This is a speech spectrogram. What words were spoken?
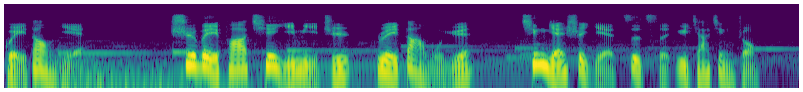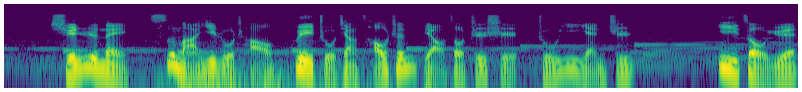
诡道也。是未发，切以密之。”睿大悟曰：“卿言是也。”自此愈加敬重。旬日内，司马懿入朝，为主将曹真表奏之事，逐一言之。懿奏曰：“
